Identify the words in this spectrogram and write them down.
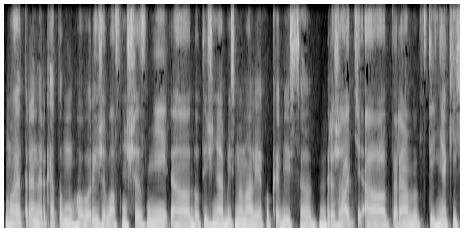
Moja trenérka tomu hovorí, že vlastne 6 dní e, do týždňa by sme mali ako keby držať, a teda v tých nejakých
